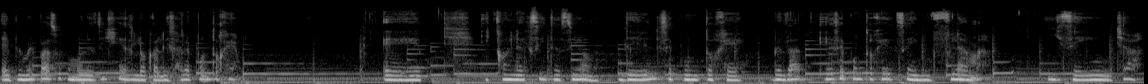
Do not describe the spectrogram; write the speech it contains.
El primer paso, como les dije, es localizar el punto G. Eh, y con la excitación de ese punto G, ¿verdad? Ese punto G se inflama y se hincha.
